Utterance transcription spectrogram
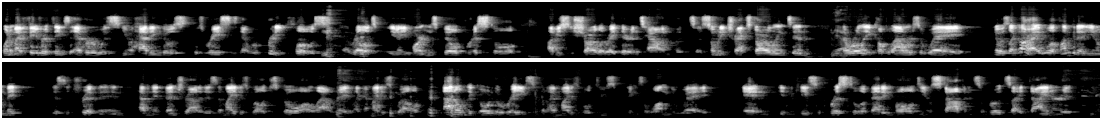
one of my favorite things ever was, you know, having those those races that were pretty close, uh, relatively. You know, Martinsville, Bristol, obviously Charlotte, right there in town, but uh, so many tracks, Darlington. Yeah. we're only a couple hours away it was like, all right, well, if I'm gonna, you know, make this a trip and have an adventure out of this, I might as well just go all out, right? Like I might as well not only go to the race, but I might as well do some things along the way. And in the case of Bristol, if that involved, you know, stopping at some roadside diner at you know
